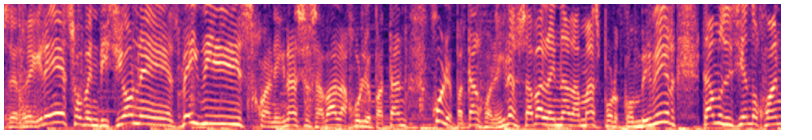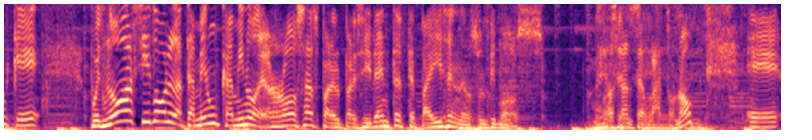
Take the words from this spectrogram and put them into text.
Estamos de regreso, bendiciones, babies. Juan Ignacio Zavala, Julio Patán, Julio Patán, Juan Ignacio Zavala y nada más por convivir. Estamos diciendo, Juan, que pues no ha sido la- también un camino de rosas para el presidente de este país en los últimos bastante sí. rato, ¿no? Eh,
